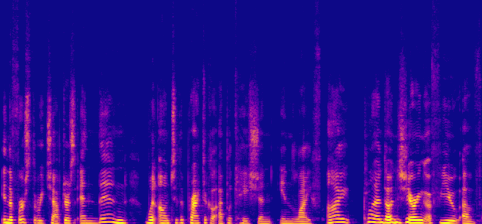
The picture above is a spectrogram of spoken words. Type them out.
in the first three chapters and then went on to the practical application in life. I planned on sharing a few of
